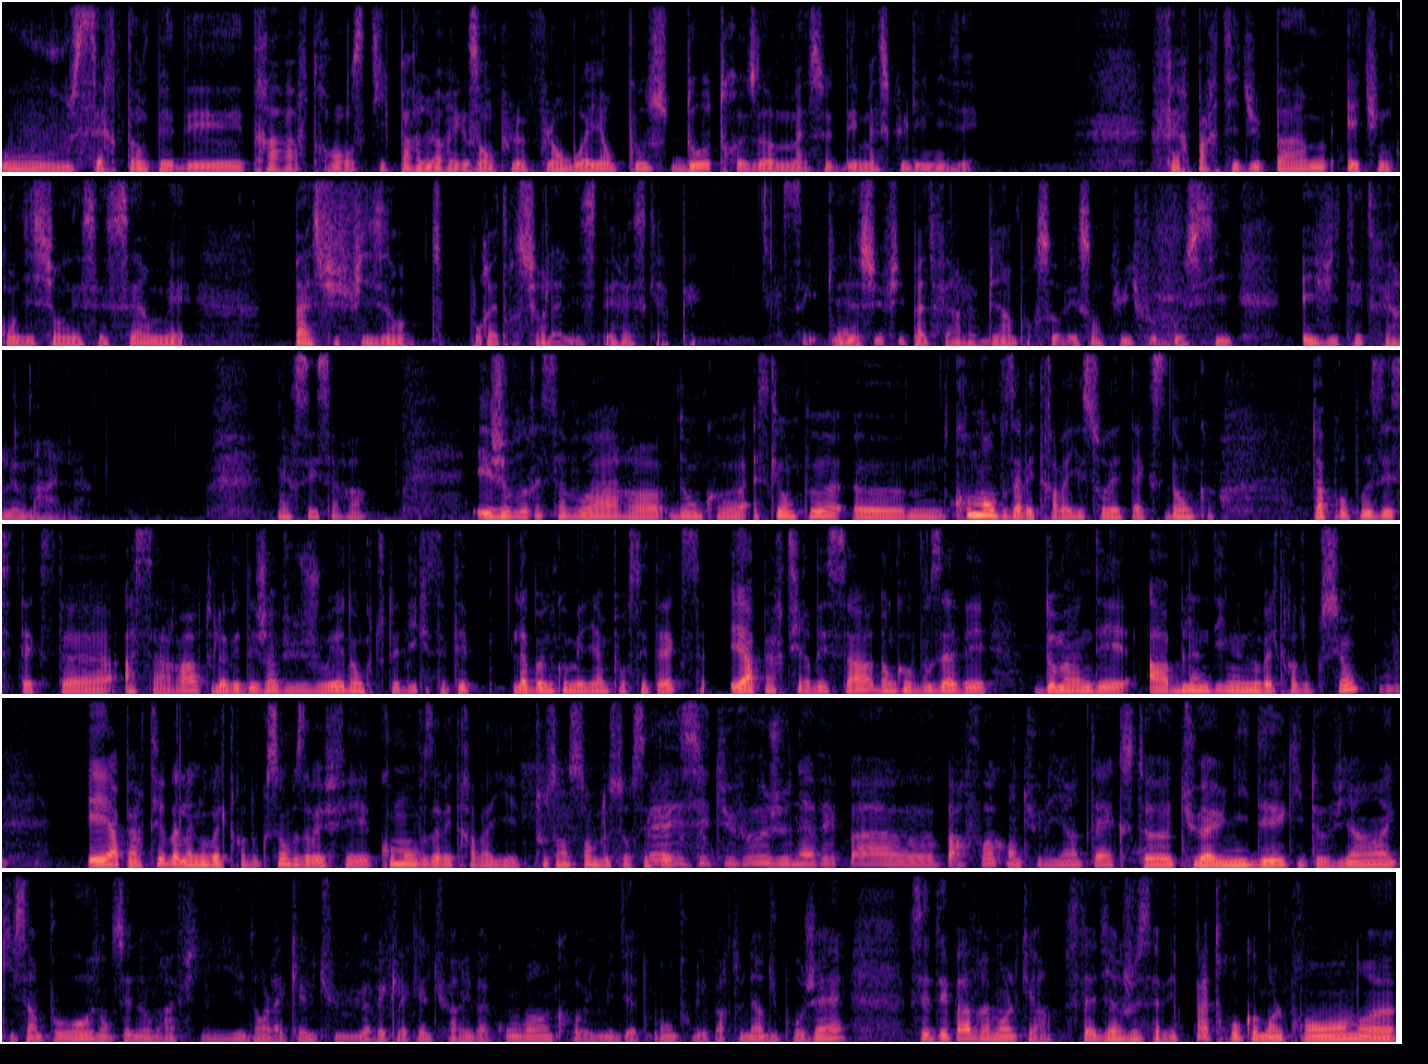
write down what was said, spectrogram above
ou certains PD, traf, trans, qui par leur exemple flamboyant poussent d'autres hommes à se démasculiniser. Faire partie du PAM est une condition nécessaire, mais pas suffisante pour être sur la liste des rescapés. Il ne suffit pas de faire le bien pour sauver son cul, il faut aussi éviter de faire le mal. Merci, Sarah. Et je voudrais savoir, euh, donc, euh, est-ce qu'on peut. euh, comment vous avez travaillé sur les textes? Donc, tu as proposé ces textes à Sarah, tu l'avais déjà vu jouer, donc tu te dis que c'était la bonne comédienne pour ces textes. Et à partir de ça, donc, vous avez demandé à Blandine une nouvelle traduction. Mhm. Et à partir de la nouvelle traduction, vous avez fait. Comment vous avez travaillé tous ensemble sur ces Mais textes Si tu veux, je n'avais pas. euh, parfois, quand tu lis un texte, euh, tu as une idée qui te vient et qui s'impose en scénographie, et dans laquelle tu, avec laquelle tu arrives à convaincre immédiatement tous les partenaires du projet. C'était pas vraiment le cas. C'est-à-dire que je savais pas trop comment le prendre. Euh,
